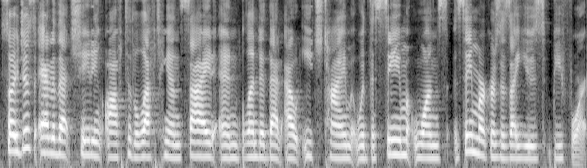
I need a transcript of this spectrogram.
So I just added that shading off to the left-hand side and blended that out each time with the same ones, same markers as I used before.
